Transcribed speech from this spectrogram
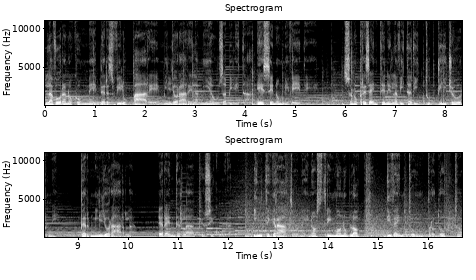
lavorano con me per sviluppare e migliorare la mia usabilità e se non mi vedi, sono presente nella vita di tutti i giorni per migliorarla e renderla più sicura. Integrato nei nostri monoblocchi divento un prodotto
